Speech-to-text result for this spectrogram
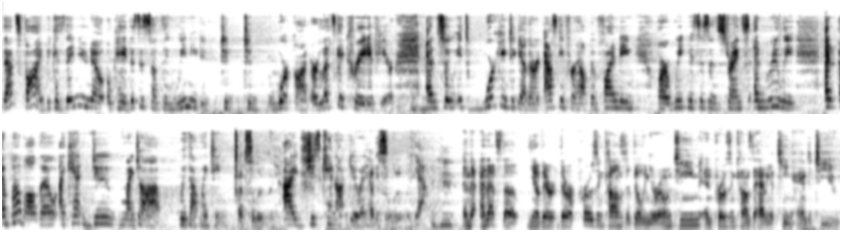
that's fine because then you know okay this is something we need to, to, to work on or let's get creative here. Mm-hmm. And so it's working together and asking for help and finding our weaknesses and strengths. And really and above all though i can't do my job without my team Absolutely. i just cannot do it It's- Absolutely. yeah mm-hmm. Mm-hmm. And that, and that's the you know there there are pros and cons to building your own team and pros and cons to having a team handed to you.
